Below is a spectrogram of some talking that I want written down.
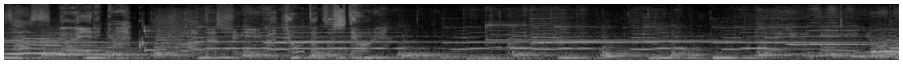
さすがエリカ。また手芸は上達しておる。余裕でよ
